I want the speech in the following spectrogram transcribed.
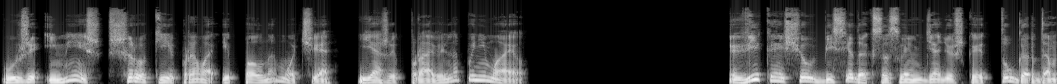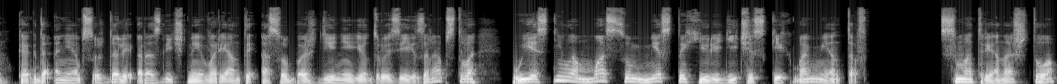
уже имеешь широкие права и полномочия. Я же правильно понимаю?» Вика еще в беседах со своим дядюшкой Тугардом, когда они обсуждали различные варианты освобождения ее друзей из рабства, уяснила массу местных юридических моментов. Смотря на что.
